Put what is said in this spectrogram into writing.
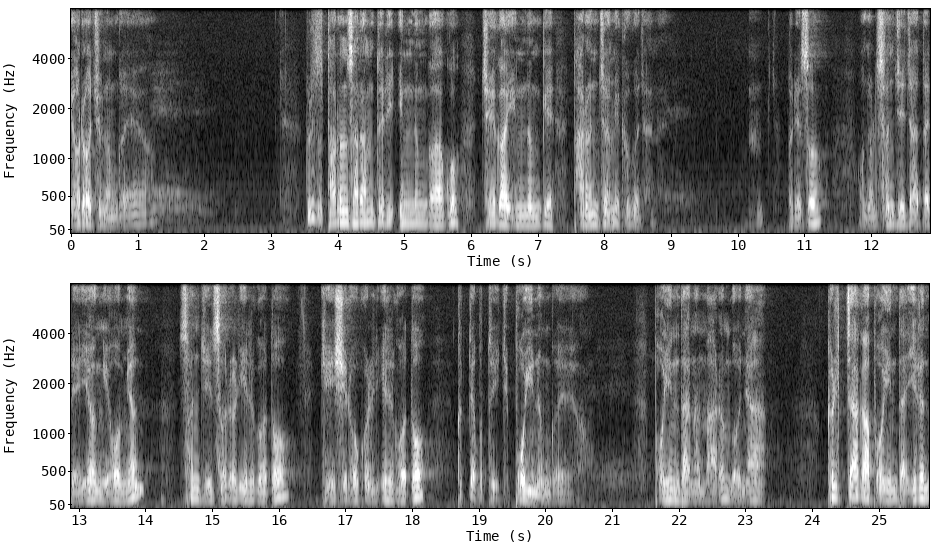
열어주는 거예요. 그래서 다른 사람들이 읽는 거하고 제가 읽는 게 다른 점이 그거잖아요. 그래서 오늘 선지자들의 영이 오면 선지서를 읽어도 계시록을 읽어도 그때부터 이제 보이는 거예요. 보인다는 말은 뭐냐? 글자가 보인다 이런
